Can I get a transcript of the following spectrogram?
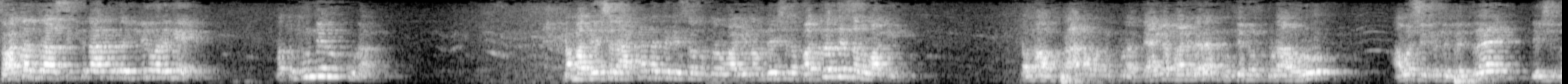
ಸ್ವಾತಂತ್ರ್ಯ ಸಿಕ್ಕಿದಾಗದ ಇಲ್ಲಿವರೆಗೆ ಮತ್ತು ಮುಂದೆನೂ ಕೂಡ ನಮ್ಮ ದೇಶದ ಅಖಂಡತೆಗೆ ಸಲುವಾಗಿ, ನಮ್ಮ ದೇಶದ ಭದ್ರತೆ ಸಲುವಾಗಿ ತಮ್ಮ ಪ್ರಾಣವನ್ನು ಕೂಡ ತ್ಯಾಗ ಮಾಡಿದರೆ ಮುಂದಿನೂ ಕೂಡ ಅವರು ಅವಶ್ಯಕತೆ ಬಿದ್ದರೆ ದೇಶದ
